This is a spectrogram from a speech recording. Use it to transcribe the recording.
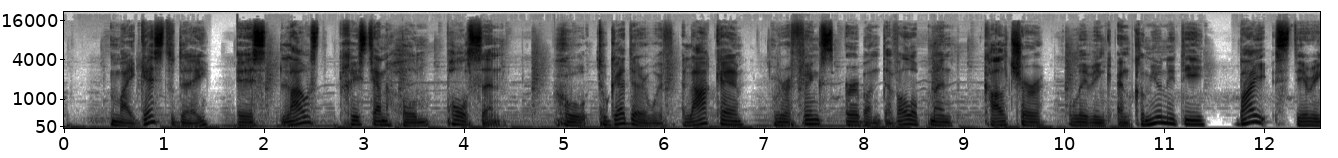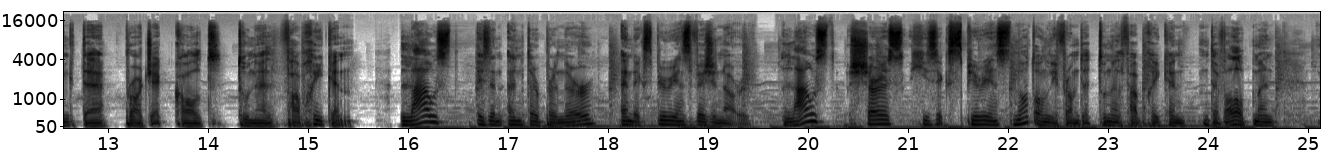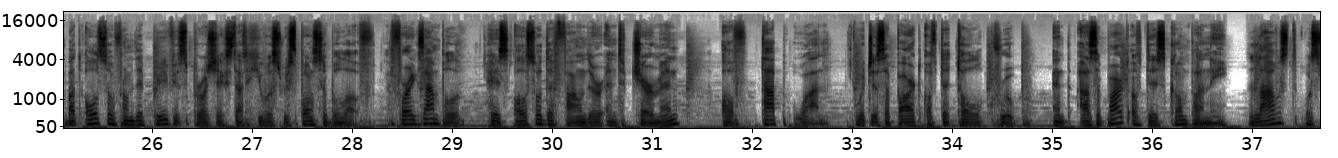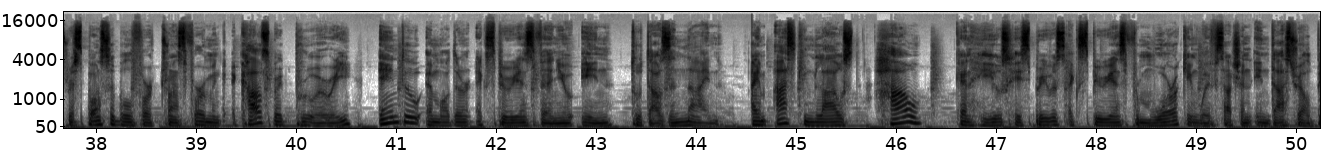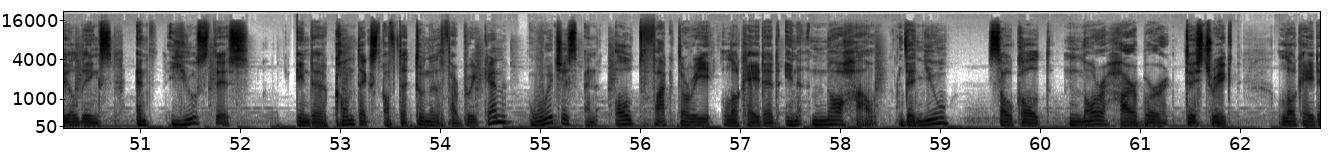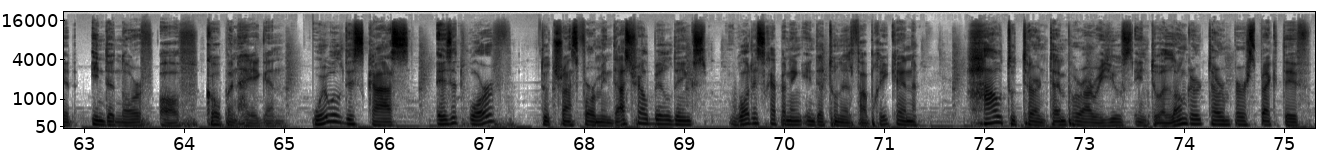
My guest today is Laust Christian Holm Poulsen, who, together with Lake, rethinks urban development, culture, living, and community by steering the project called Tunnelfabrikken. Laust is an entrepreneur and experienced visionary. Laust shares his experience not only from the Tunnelfabrik and development, but also from the previous projects that he was responsible of. For example, he is also the founder and chairman of Tap One, which is a part of the Toll Group. And as a part of this company, Laust was responsible for transforming a Carlsberg brewery into a modern experience venue in 2009. I'm asking Laust how can he use his previous experience from working with such an industrial buildings and use this in the context of the Tunnelfabrikken, which is an old factory located in Nordhavn, the new so-called Nord Harbor district located in the north of Copenhagen. We will discuss is it worth to transform industrial buildings, what is happening in the Tunnelfabrikken, how to turn temporary use into a longer term perspective,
